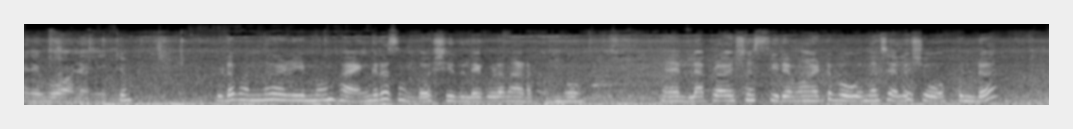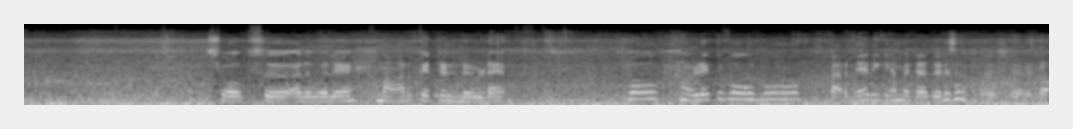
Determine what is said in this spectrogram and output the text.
അനുഭവമാണ് എനിക്കും. ഇവിടെ വന്നു കഴിയുമ്പോൾ ഭയങ്കര സന്തോഷം ഇതിലേക്കൂടെ നടക്കുമ്പോൾ. എല്ലാ പ്രാവശ്യവും സ്ഥിരമായിട്ട് പോകുന്ന ചില ഷോപ്പുണ്ട് ഷോപ്സ് അതുപോലെ മാർക്കറ്റ് ഉണ്ട് ഇവിടെ. അപ്പോൾ അവിടെയൊക്കെ പോകുമ്പോൾ പറഞ്ഞറിയിക്കാൻ പറ്റാത്തൊരു സന്തോഷം കേട്ടോ.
